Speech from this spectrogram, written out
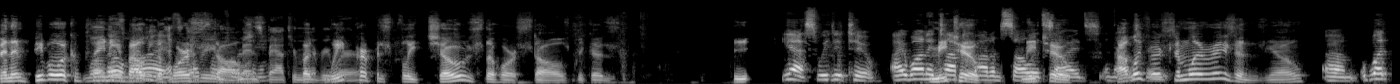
And then people were complaining Well, about my, the horse that's stalls. men's bathroom But everywhere. we purposefully chose the horse stalls because yes, we did too. I wanted Me top too. to bottom solid too. sides, and that probably for similar reasons, you know. Um, what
